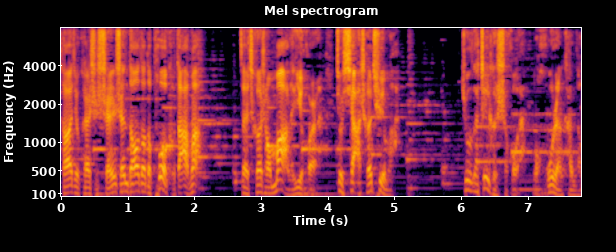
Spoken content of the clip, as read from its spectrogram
他就开始神神叨叨的破口大骂，在车上骂了一会儿，就下车去骂。就在这个时候啊，我忽然看到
